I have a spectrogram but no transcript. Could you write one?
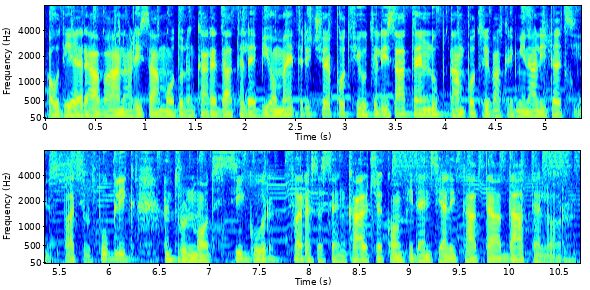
Audierea va analiza modul în care datele biometrice pot fi utilizate în lupta împotriva criminalității în spațiul public într-un mod sigur, fără să se încalce confidențialitatea datelor.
